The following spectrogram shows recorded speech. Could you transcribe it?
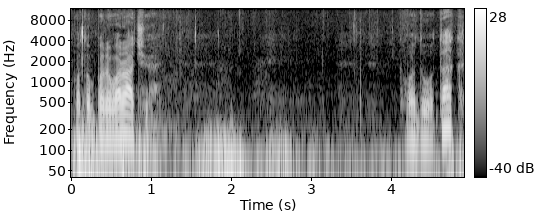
Потім переворачую. Кладу отак.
